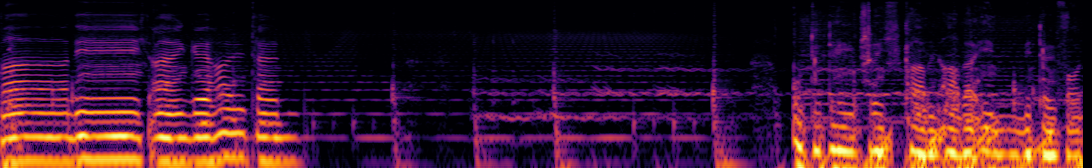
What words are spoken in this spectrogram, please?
War nicht eingehalten. Unter dem Strich kamen aber im Mittel von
